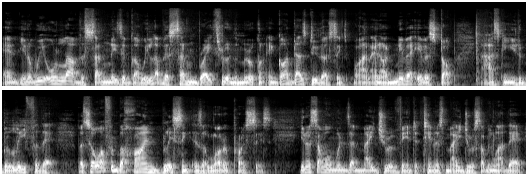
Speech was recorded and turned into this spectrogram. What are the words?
And, you know, we all love the suddenlies of God. We love the sudden breakthrough and the miracle. And God does do those things. And I'd never ever stop asking you to believe for that. But so often behind blessing is a lot of process you know, someone wins a major event, a tennis major or something like that,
